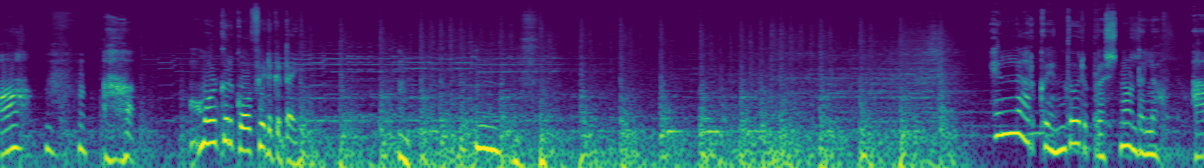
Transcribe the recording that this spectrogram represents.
ആ, മോൾക്കൊരു കോഫി എടുക്കട്ടെ? എല്ലാവർക്കും എന്തോ ഒരു പ്രശ്നമുണ്ടല്ലോ. ആ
